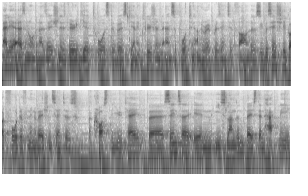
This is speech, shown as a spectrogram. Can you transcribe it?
Allia as an organisation is very geared towards diversity and inclusion and supporting underrepresented founders. We've essentially got four different innovation centres across the UK. The centre in East London, based in Hackney,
